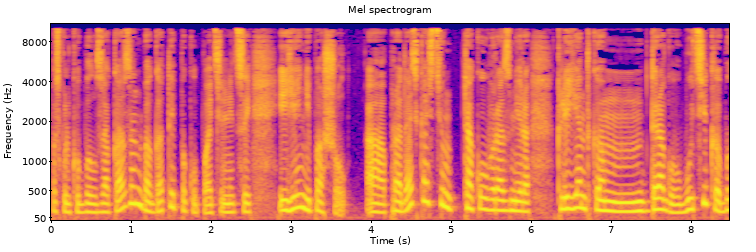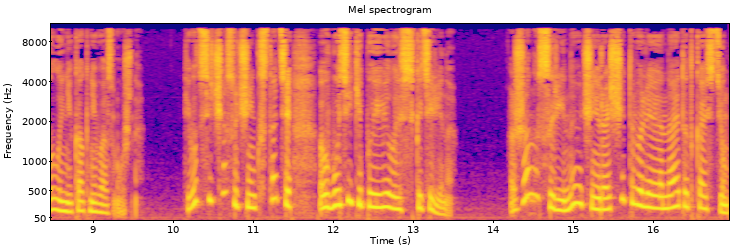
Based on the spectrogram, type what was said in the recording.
поскольку был заказан богатой покупательницей, и ей не пошел. А продать костюм такого размера клиенткам дорогого бутика было никак невозможно. И вот сейчас очень кстати в бутике появилась Катерина. Жанна с Ириной очень рассчитывали на этот костюм.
